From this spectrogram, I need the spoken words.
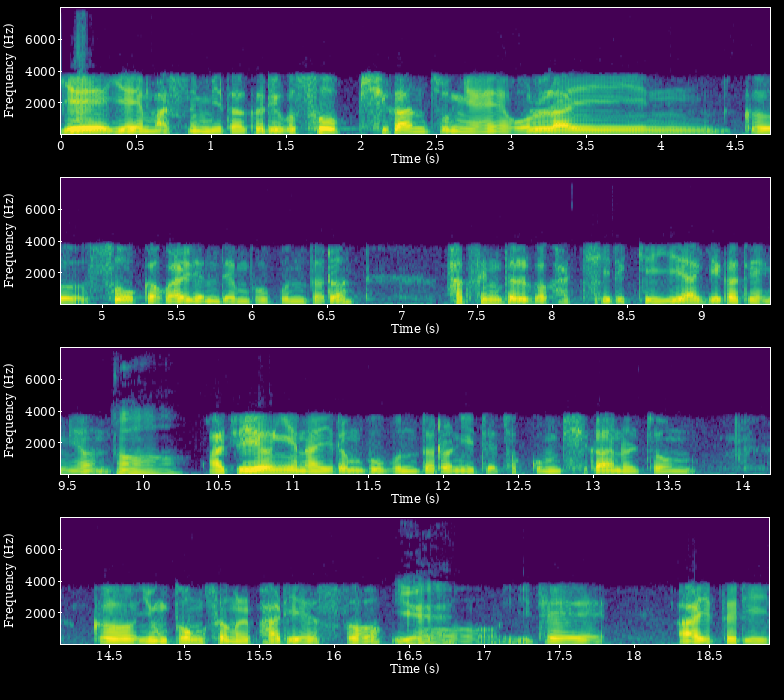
예, 예, 맞습니다. 그리고 수업 시간 중에 온라인 그 수업과 관련된 부분들은 학생들과 같이 이렇게 이야기가 되면 어. 과제형이나 이런 부분들은 이제 조금 시간을 좀 그 융통성을 발휘해서 예. 어 이제 아이들이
